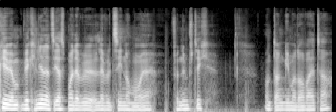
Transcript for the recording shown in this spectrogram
Okay, wir, wir killieren jetzt erstmal Level, Level 10 nochmal vernünftig. Und dann gehen wir da weiter.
